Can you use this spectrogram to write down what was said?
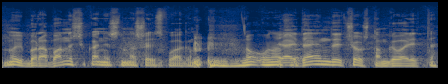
ну и барабан еще, конечно, на шее с флагом. Ну, у нас... И айдайнды, что ж там говорить-то?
